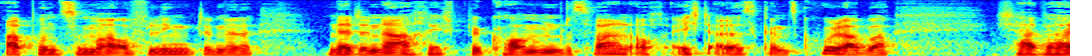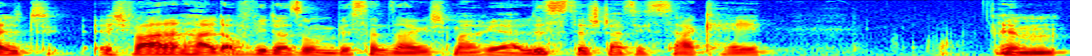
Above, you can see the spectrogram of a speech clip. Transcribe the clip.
ab und zu mal auf LinkedIn eine nette Nachricht bekommen. Das war dann auch echt alles ganz cool, aber ich habe halt, ich war dann halt auch wieder so ein bisschen, sage ich mal, realistisch, dass ich sage, hey, ähm,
